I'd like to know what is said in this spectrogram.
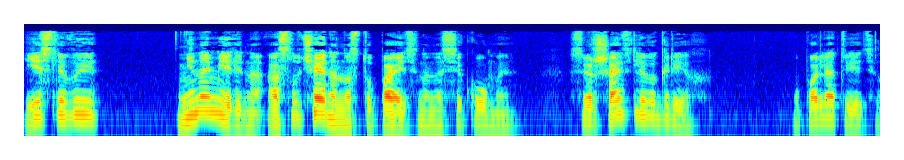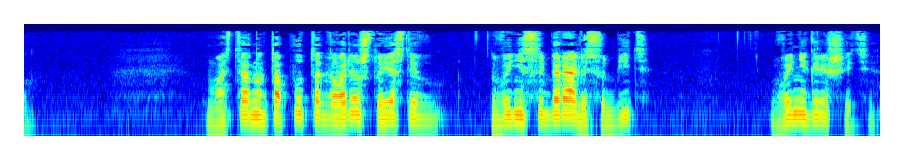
«Если вы не намеренно, а случайно наступаете на насекомое, совершаете ли вы грех?» Упали ответил. Мастер Натапута говорил, что если вы не собирались убить, вы не грешите.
